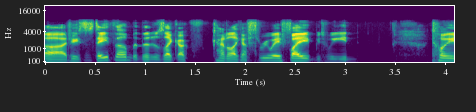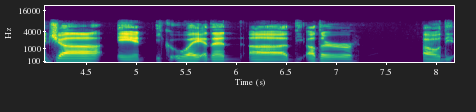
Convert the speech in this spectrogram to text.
uh, Jason Statham, and then there's like a kind of like a three way fight between Tony Jaa and Iko Uwais, and then uh, the other oh the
